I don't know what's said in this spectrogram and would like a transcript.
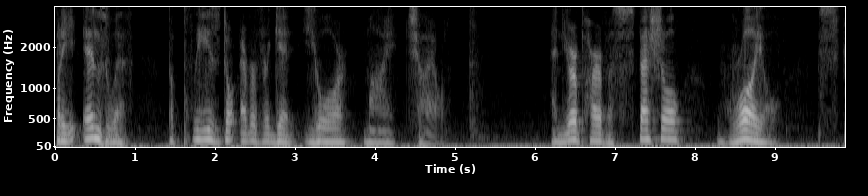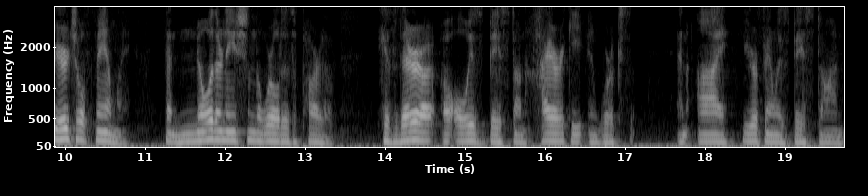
but he ends with, but please don't ever forget you're my child. And you're part of a special, royal, spiritual family that no other nation in the world is a part of because they're uh, always based on hierarchy and works. And I, your family, is based on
